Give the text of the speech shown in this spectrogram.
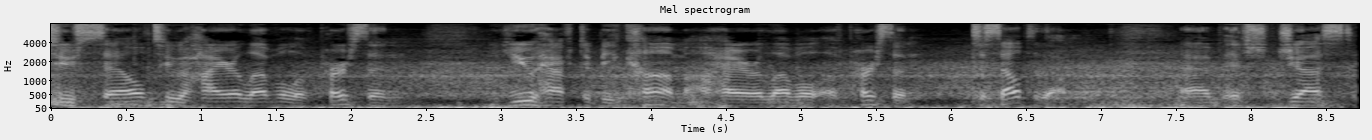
To sell to a higher level of person you have to become a higher level of person to sell to them. Um, it's just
